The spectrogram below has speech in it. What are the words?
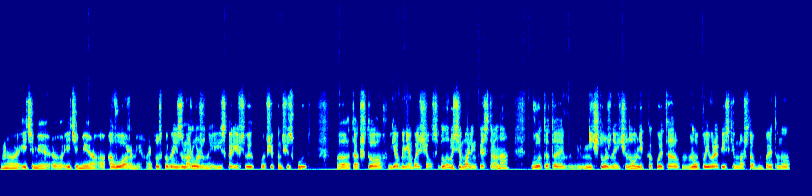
этими, э, этими авуарами, а то сколько они заморожены, и, скорее всего, их вообще конфискуют. Э, так что я бы не обольщался. Беларусь маленькая страна, вот это ничтожный чиновник какой-то, ну, по европейским масштабам, поэтому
